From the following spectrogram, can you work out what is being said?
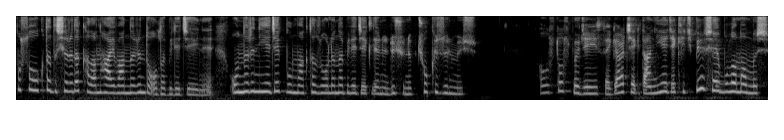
bu soğukta dışarıda kalan hayvanların da olabileceğini, onların yiyecek bulmakta zorlanabileceklerini düşünüp çok üzülmüş. Ağustos böceği ise gerçekten yiyecek hiçbir şey bulamamış.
